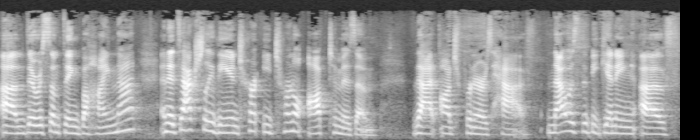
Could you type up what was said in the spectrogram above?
um, there was something behind that, and it's actually the inter- eternal optimism that entrepreneurs have, and that was the beginning of.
